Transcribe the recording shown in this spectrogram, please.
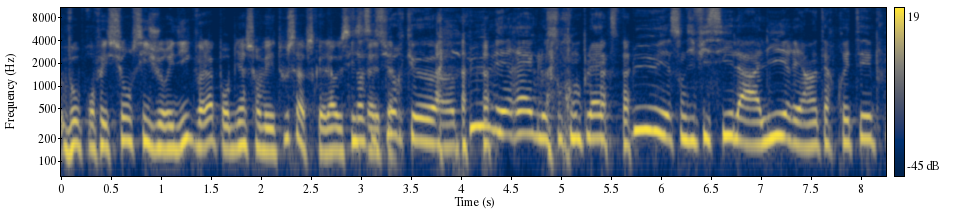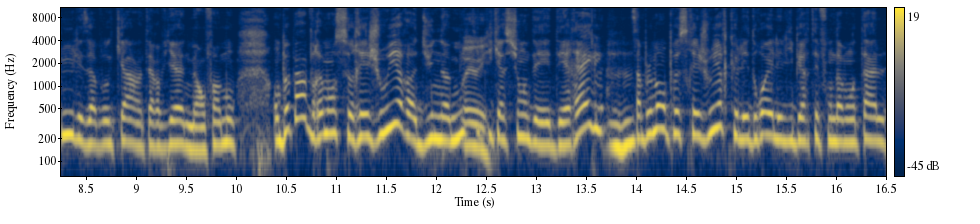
vos professions si juridiques, voilà, pour bien surveiller tout ça, parce que là aussi, ça, c'est sûr que euh, plus les règles sont complexes, plus elles sont difficiles à lire et à interpréter, plus les avocats interviennent. Mais enfin bon, on peut pas vraiment se réjouir d'une multiplication Des, des, règles. Mhm. Simplement, on peut se réjouir que les droits et les libertés fondamentales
